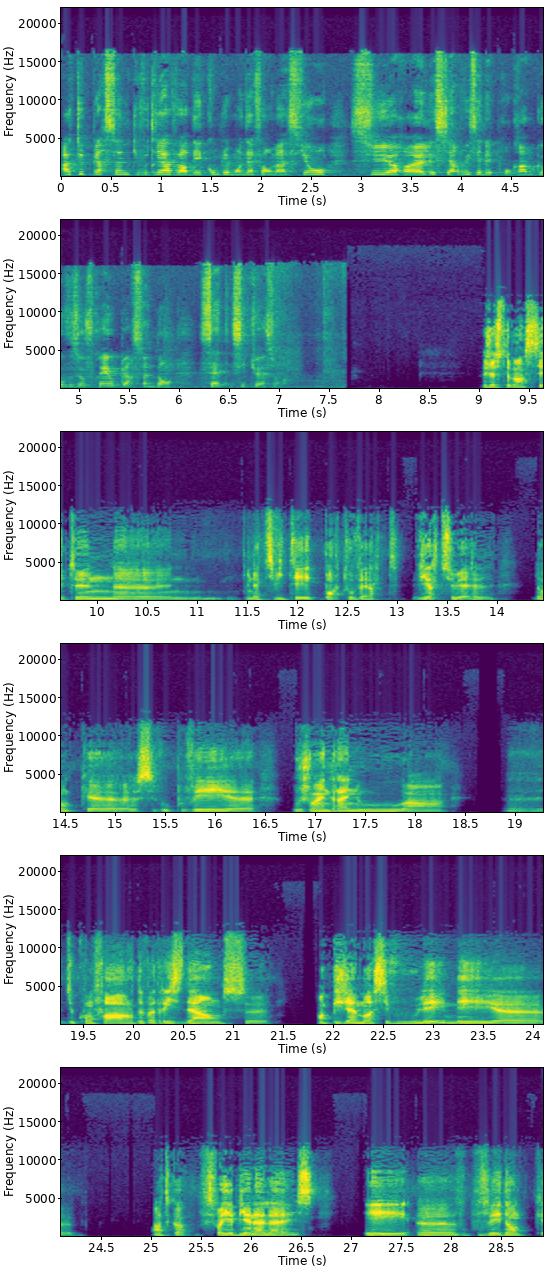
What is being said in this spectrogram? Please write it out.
à toute personne qui voudrait avoir des compléments d'information sur euh, les services et les programmes que vous offrez aux personnes dans cette situation-là? Justement, c'est une, euh, une, activité porte ouverte virtuelle. Donc, euh, vous pouvez euh, vous joindre à nous en, du confort de votre résidence, en pyjama si vous voulez, mais en tout cas, soyez bien à l'aise. Et vous pouvez donc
